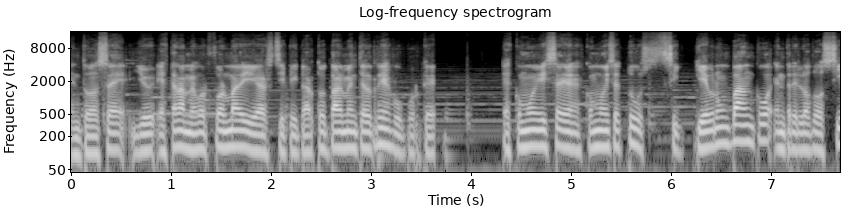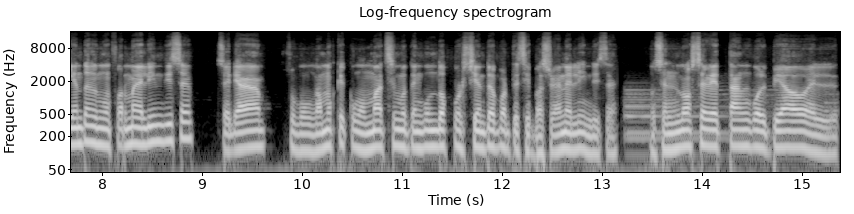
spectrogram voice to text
Entonces, yo, esta es la mejor forma de diversificar totalmente el riesgo, porque es como, dice, como dices tú, si quiebra un banco, entre los 200 en forma del índice, sería, supongamos que como máximo tengo un 2% de participación en el índice. Entonces no se ve tan golpeado el,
